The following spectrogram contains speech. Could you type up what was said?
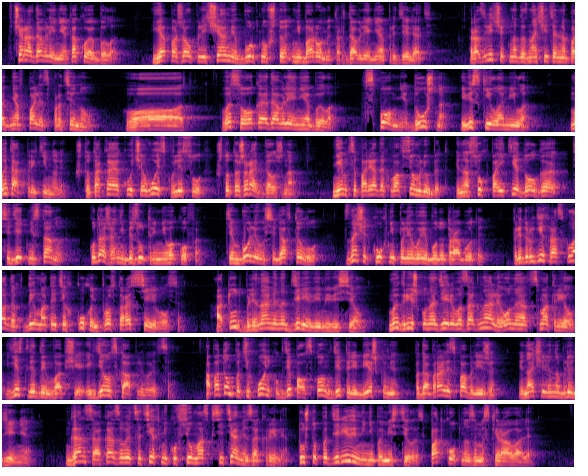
Вчера давление какое было? Я пожал плечами, буркнув, что не барометр давление определять. Разведчик, многозначительно подняв палец, протянул. Вот, высокое давление было. Вспомни, душно и виски ломило. Мы так прикинули, что такая куча войск в лесу что-то жрать должна. Немцы порядок во всем любят и на сухпайке долго сидеть не станут. Куда же они без утреннего кофе? Тем более у себя в тылу. Значит, кухни полевые будут работать. При других раскладах дым от этих кухонь просто рассеивался. А тут блинами над деревьями висел. Мы Гришку на дерево загнали, он и отсмотрел, есть ли дым вообще и где он скапливается. А потом потихоньку, где ползком, где перебежками, подобрались поближе и начали наблюдение. Ганса, оказывается, технику всю маск-сетями закрыли. Ту, что под деревьями не поместилась, подкопно замаскировали.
